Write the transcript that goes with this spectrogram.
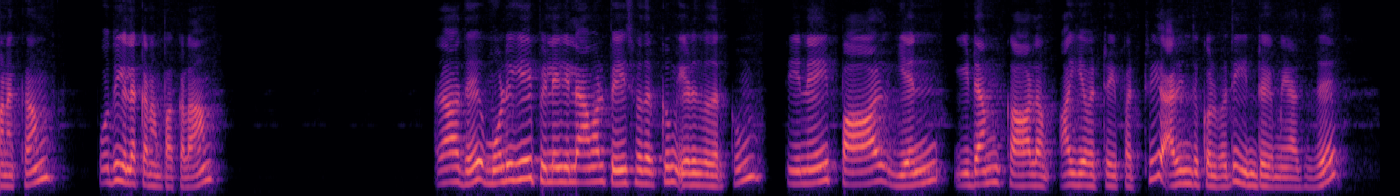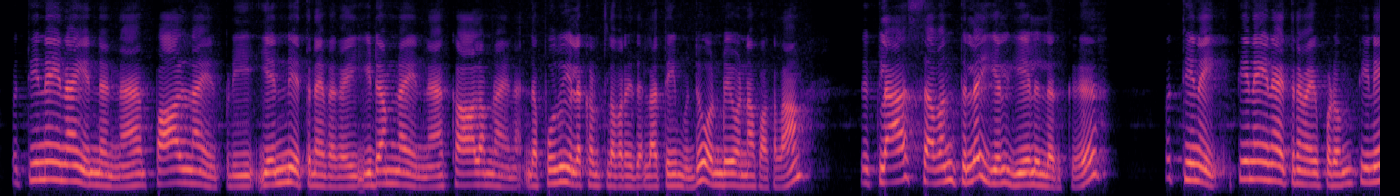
வணக்கம். பொது இலக்கணம் பார்க்கலாம். அதாவது மொழியை பிழையில்லாமல் பேசுவதற்கும் எழுதுவதற்கும் திணை பால் எண் இடம் காலம் ஆகியவற்றை பற்றி அறிந்து கொள்வது இன்றியமையாதது. இப்போ திணைனா என்னென்ன? பால்னா எப்படி? எண் எத்தனை வகை? இடம்னா என்ன? காலம்னா என்ன? இந்த பொது இலக்கணத்தில் வர இது எல்லாத்தையும் வந்து ஒன் பை ஒன்னாக பார்க்கலாம். இது கிளாஸ் செவன்த்தில் இயல் ஏழில் இருக்குது இப்போ திணை. திணைனா எத்தனை வகைப்படும்? திணை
